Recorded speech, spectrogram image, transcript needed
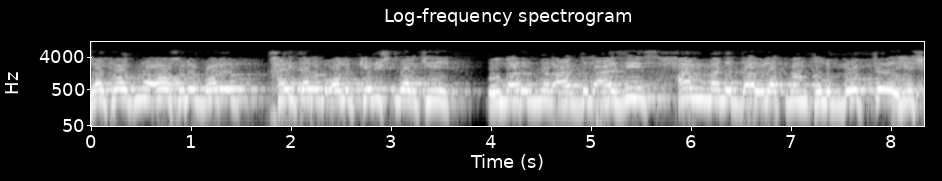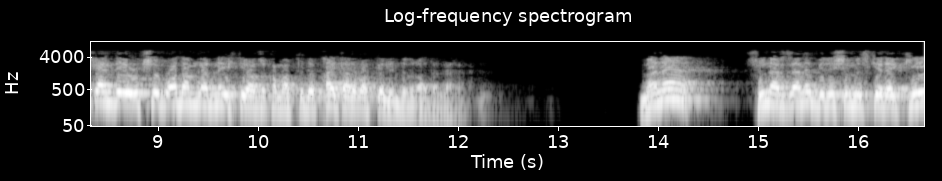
Zakotni oxiri borib qaytarib olib kelishdilarki umar ibn abdul aziz hammani davlatman qilib bo'pti hech qanday u kishi odamlarni ehtiyoji qolmabdi deb qaytarib olib kelindi birodarlar mana shu narsani bilishimiz kerakki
